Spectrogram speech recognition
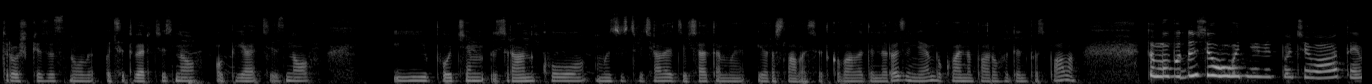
Трошки заснули, о четвертій знов, о п'ятій знов. І потім зранку ми зустрічалися з дівчатами. Ярослава святкувала день народження. Я буквально пару годин поспала. Тому буду сьогодні відпочивати.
